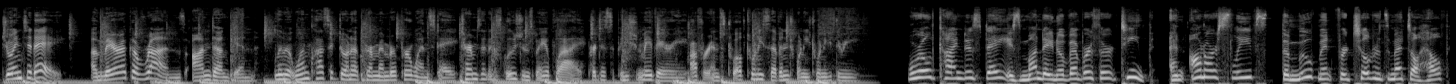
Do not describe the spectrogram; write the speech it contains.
Join today. America runs on Dunkin'. Limit one classic donut per member per Wednesday. Terms and exclusions may apply. Participation may vary. Offer ends 12/27/2023. World Kindness Day is Monday, November 13th, and on our sleeves, the Movement for Children's Mental Health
